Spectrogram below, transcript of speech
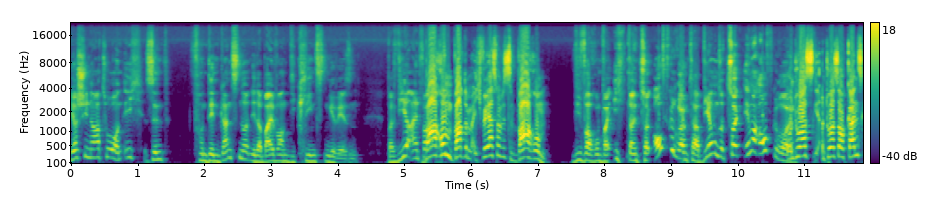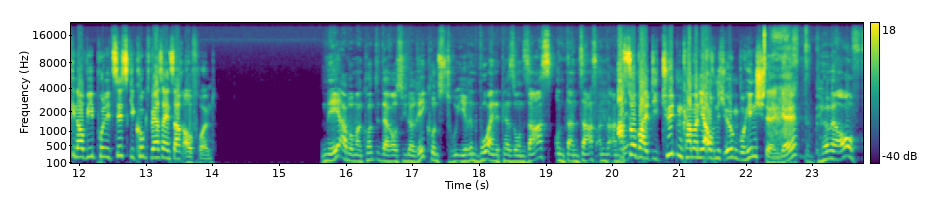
Yoshinator und ich sind von den ganzen Leuten, die dabei waren, die cleansten gewesen. Weil wir einfach... Warum? Warte mal, ich will erstmal wissen, warum? Wie, warum? Weil ich dein Zeug aufgeräumt habe. Wir haben unser Zeug immer aufgeräumt. Und du hast, du hast auch ganz genau wie Polizist geguckt, wer sein Sach aufräumt. Nee, aber man konnte daraus wieder rekonstruieren, wo eine Person saß und dann saß an, an Ach so, weil die Tüten kann man ja auch nicht irgendwo hinstellen, gell? der... Hör mir auf.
